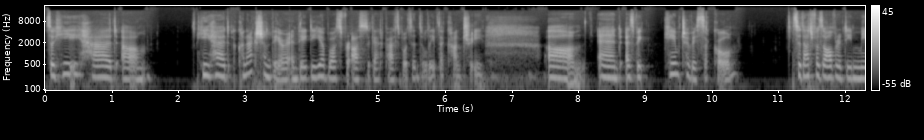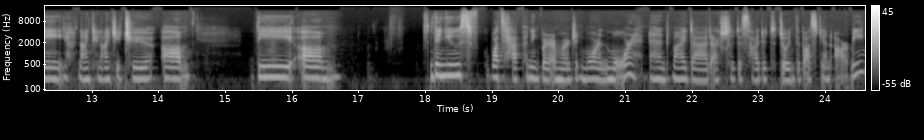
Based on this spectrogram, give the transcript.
so he had. Um, he had a connection there, and the idea was for us to get passports and to leave the country. Um, and as we came to Visoko, so that was already May 1992. Um, the um, the news what's happening were emerging more and more. And my dad actually decided to join the Bosnian army.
